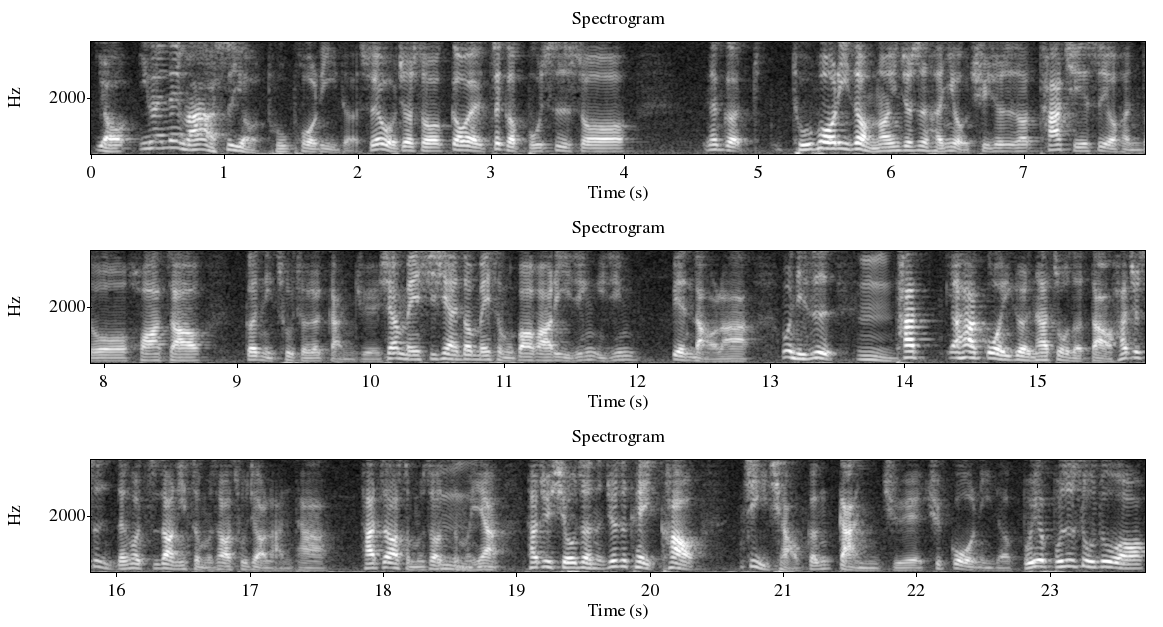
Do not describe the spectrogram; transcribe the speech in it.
有，因为内马尔是有突破力的，所以我就说各位，这个不是说那个突破力这种东西就是很有趣，就是说他其实是有很多花招跟你触球的感觉。像梅西现在都没什么爆发力，已经已经变老啦、问题是嗯，他要他过一个人，他做得到，他就是能够知道你什么时候要出脚拦他，他知道什么时候怎么样，他去修正的，就是可以靠技巧跟感觉去过你的，不不是速度哦。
